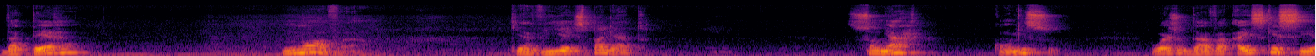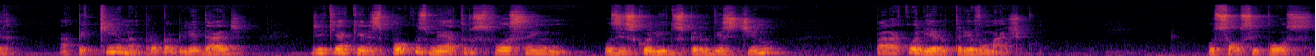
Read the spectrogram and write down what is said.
da terra nova que havia espalhado. Sonhar com isso o ajudava a esquecer a pequena probabilidade de que aqueles poucos metros fossem os escolhidos pelo destino para acolher o trevo mágico. O sol se pôs,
